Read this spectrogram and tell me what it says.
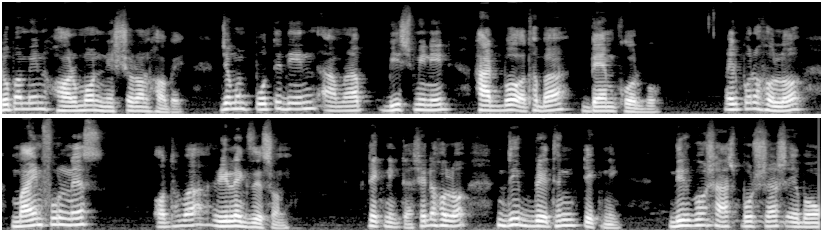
ডোপামিন হরমোন নিঃসরণ হবে। যেমন প্রতিদিন আমরা বিশ মিনিট হাঁটবো অথবা ব্যায়াম করব। এরপরে হলো মাইন্ডফুলনেস অথবা রিল্যাক্সেশন টেকনিকটা সেটা হলো ডিপ ব্রেথিং টেকনিক দীর্ঘ শ্বাস প্রশ্বাস এবং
